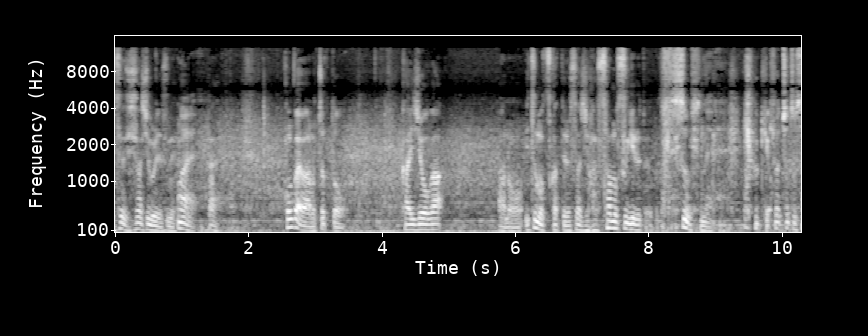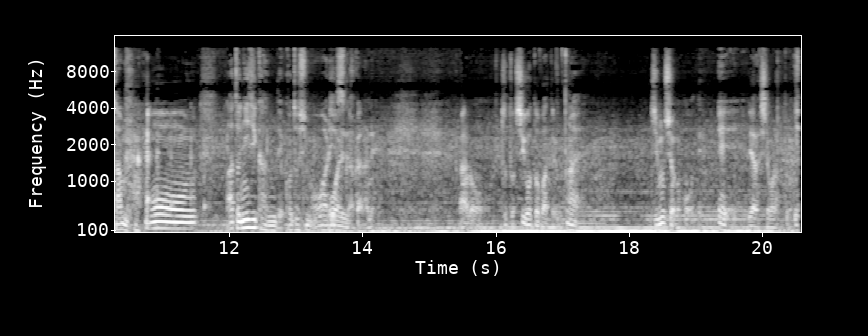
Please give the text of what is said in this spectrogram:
ー、先生久しぶりですね。はい。はい、今回はあのちょっと会場があのいつも使ってるスタジオが寒すぎるということで。そうですね。急 遽今日。ちょっと寒い。もうあと2時間で今年も終わりですかりですかららね。あのちょっと仕事場ということで、はい。事務所の方でええ。やらせてもらってます。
